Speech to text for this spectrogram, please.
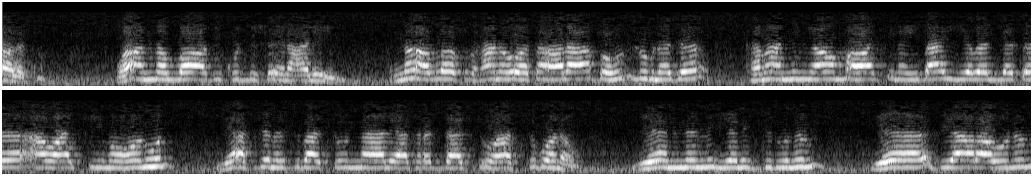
ማለት ነው። ወአና አላህ ቢኩል ሸይን አሊም እና አላህ ስብሓናሁ ወተላ በሁሉም ነገር ከማንኛውም አዋቂ ነኝ ባይ የበለጠ አዋቂ መሆኑን ሊያስገነዝባችሁና ሊያስረዳችሁ አስቦ ነው ይህንን የንግዱንም የዚያራውንም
